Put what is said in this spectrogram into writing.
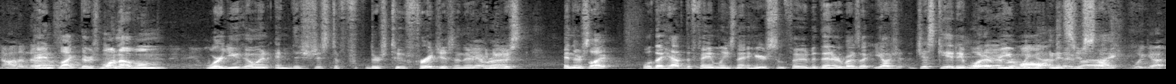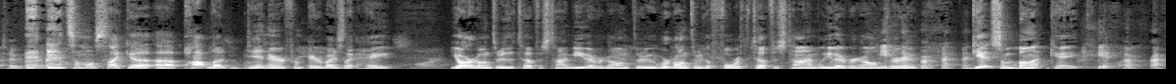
Not enough. And like, there's one of them where you go in, and there's just a there's two fridges in there, Yeah, and right. you just and there's like. Well, they have the families now. Here's some food, but then everybody's like, "Yo, just get it, whatever, you we want." And it's just much. like, we got too much. it's almost like a, a potluck dinner from everybody's like, hey, y'all are going through the toughest time you've ever gone through. We're going through the fourth toughest time we've ever gone through. Get some Bundt cake. yeah, right.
